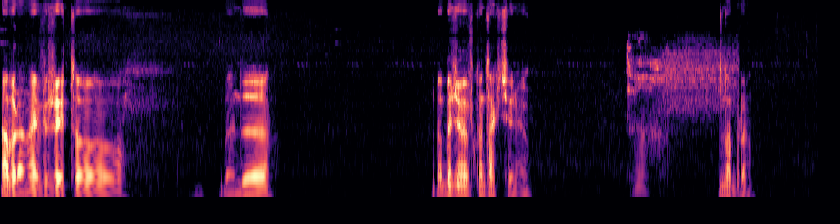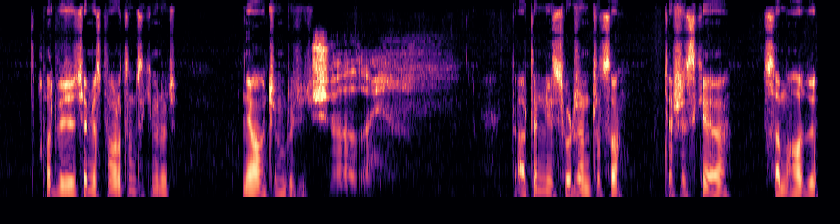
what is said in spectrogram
Dobra, najwyżej to będę... No będziemy w kontakcie, nie? To. Dobra. Podwieziecie mnie z powrotem w takim razie? Nie mam czym wrócić. Siadaj. A ten Insurgent to co? Te wszystkie samochody?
